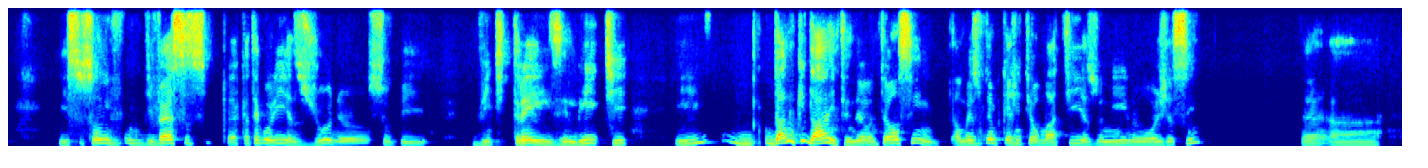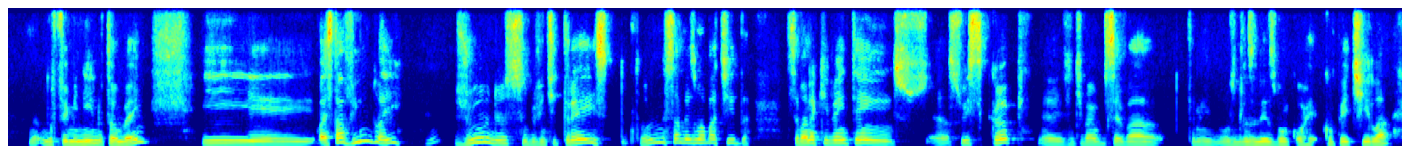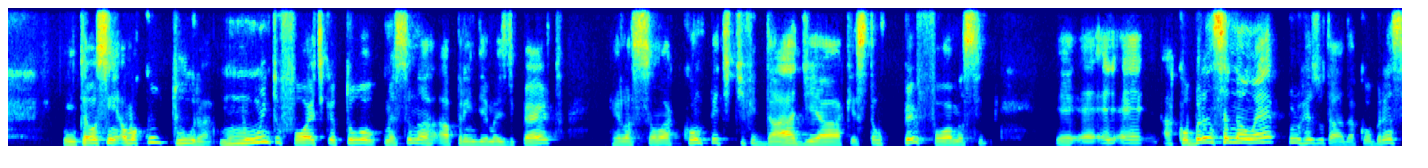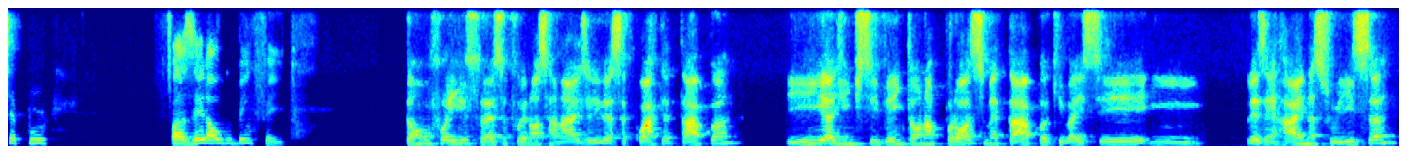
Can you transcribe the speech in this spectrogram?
Isso são em diversas eh, categorias, júnior, sub-23, elite, e dá no que dá, entendeu? Então, assim, ao mesmo tempo que a gente tem o Matias, o Nino, hoje assim, né, a, no feminino também, e, mas está vindo aí, júnior, sub-23, tudo nessa mesma batida. Semana que vem tem a eh, Swiss Cup, né, a gente vai observar também, os brasileiros vão correr, competir lá, então, assim, é uma cultura muito forte que eu estou começando a aprender mais de perto em relação à competitividade, à questão performance. É, é, é, a cobrança não é por resultado, a cobrança é por fazer algo bem feito. Então foi isso, essa foi nossa análise dessa quarta etapa. E a gente se vê então na próxima etapa, que vai ser em Lesenheim, na Suíça,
